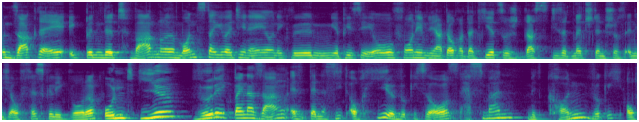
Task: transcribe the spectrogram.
und sagte, ey, ich bin das wahre Monster hier bei TNA und ich will mir PCO vornehmen. Den hat auch attackiert, sodass dieses Match dann schlussendlich auch festgelegt wurde. Und hier würde ich beinahe sagen, denn es sieht auch hier wirklich so aus, dass man mit Con wirklich auf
